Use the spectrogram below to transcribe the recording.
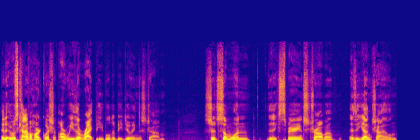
And it was kind of a hard question. Are we the right people to be doing this job? Should someone that experienced trauma as a young child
